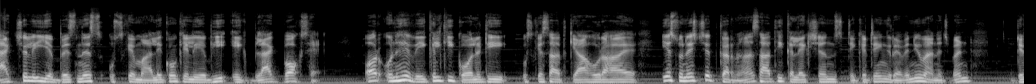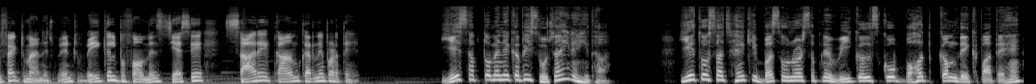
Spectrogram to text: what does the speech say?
एक्चुअली ये बिज़नेस उसके मालिकों के लिए भी एक ब्लैक बॉक्स है। और उन्हें व्हीकल की क्वालिटी उसके साथ क्या हो रहा है, ये सुनिश्चित करना, साथ ही collection ticketing revenue management defect management vehicle performance जैसे सारे काम करने पड़ते हैं। ये सब तो मैंने कभी सोचा ही नहीं था। ये तो सच है कि बस ओनर्स अपने व्हीकल्स को बहुत कम देख पाते हैं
